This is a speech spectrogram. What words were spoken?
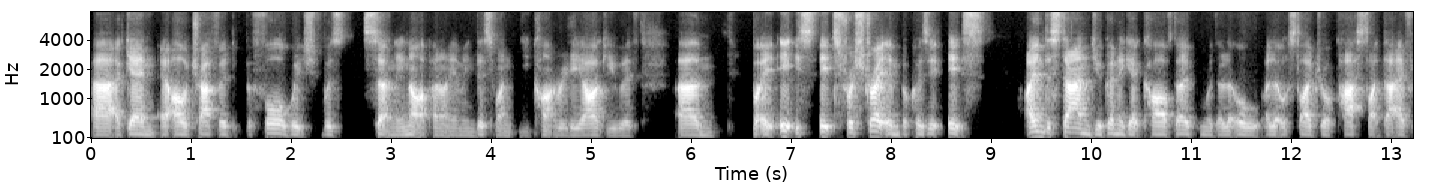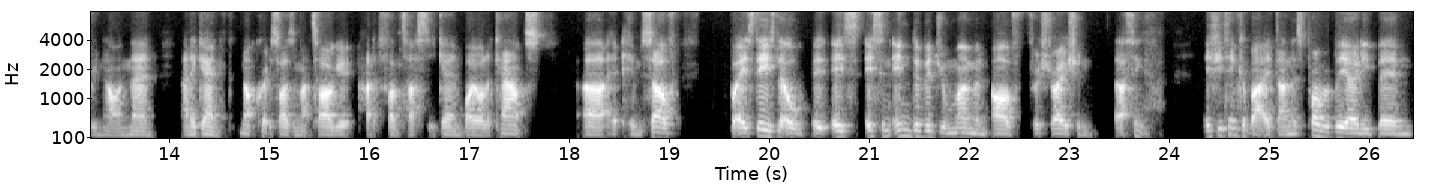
uh, again at Old Trafford before, which was certainly not a penalty. I mean, this one you can't really argue with. Um, but it, it's it's frustrating because it, it's. I understand you're going to get carved open with a little a little slide draw pass like that every now and then. And again, not criticising Matt Targett had a fantastic game by all accounts uh, himself. But it's these little, it's it's an individual moment of frustration. I think if you think about it, Dan, there's probably only been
